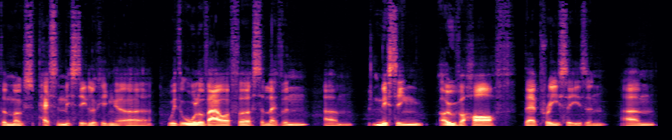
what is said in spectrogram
the most pessimistic looking. Uh, with all of our first eleven um, missing over half their preseason. Um,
